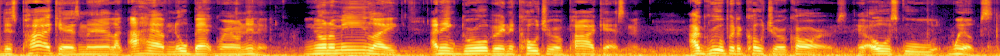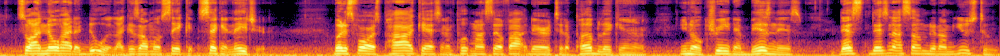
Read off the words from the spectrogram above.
this podcast, man, like I have no background in it. You know what I mean? Like I didn't grow up in the culture of podcasting. I grew up in the culture of cars and old school whips. So I know how to do it. Like it's almost second second nature. But as far as podcasting and put myself out there to the public and you know creating a business, that's that's not something that I'm used to.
